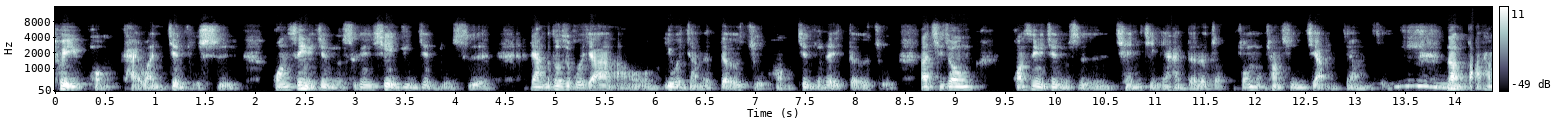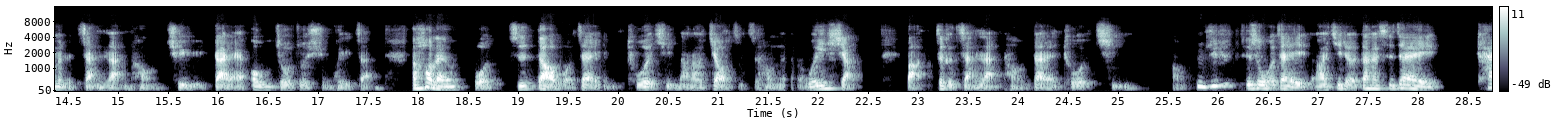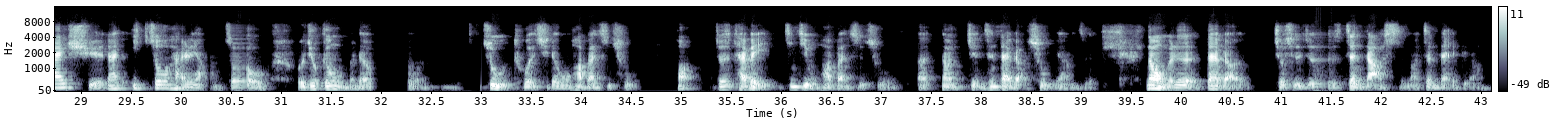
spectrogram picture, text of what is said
推捧台湾建筑师黄生远建筑师跟谢英俊建筑师，两个都是国家啊一文奖的得主哈，建筑类得主。那其中黄生远建筑师前几年还得了总总统创新奖这样子。那把他们的展览哈去带来欧洲做巡回展。那后来我知道我在土耳其拿到教职之后呢，我也想把这个展览哈带来土耳其。好，就是我在我还记得大概是在。开学那一周还两周，我就跟我们的驻土耳其的文化办事处，好，就是台北经济文化办事处，呃，那简称代表处这样子。那我们的代表就是就是郑大使嘛，郑代表。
